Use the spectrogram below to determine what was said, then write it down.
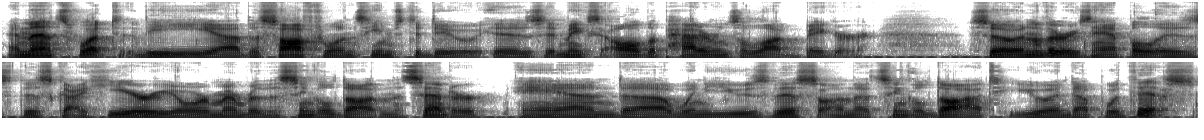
And that's what the, uh, the soft one seems to do, is it makes all the patterns a lot bigger. So another example is this guy here, you'll remember the single dot in the center, and uh, when you use this on that single dot, you end up with this.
